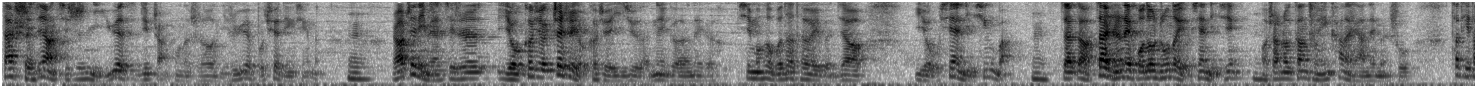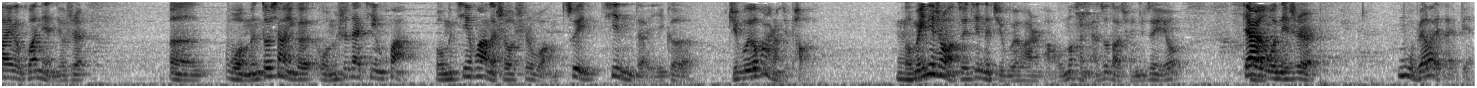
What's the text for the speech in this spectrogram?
但实际上，其实你越自己掌控的时候，你是越不确定性的。嗯。然后这里面其实有科学，这是有科学依据的。那个那个西蒙赫伯特他有一本叫《有限理性》吧？嗯。在到在人类活动中的有限理性，我上周刚重新看了一下那本书，他提到一个观点，就是，呃，我们都像一个，我们是在进化。我们进化的时候是往最近的一个局部优化上去跑的，我们一定是往最近的局部优化上跑，我们很难做到全局最优。第二个问题是，目标也在变。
